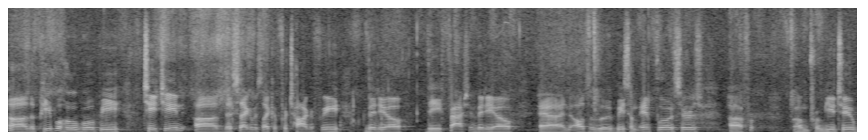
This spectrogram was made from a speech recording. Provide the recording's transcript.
uh, the people who will be teaching uh, the segments like a photography video, the fashion video, and also there will be some influencers uh, from, um, from YouTube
